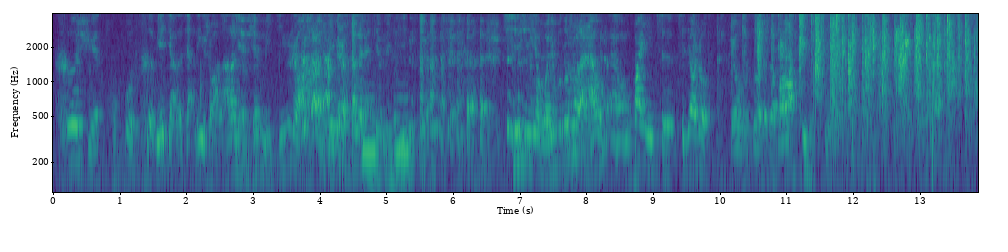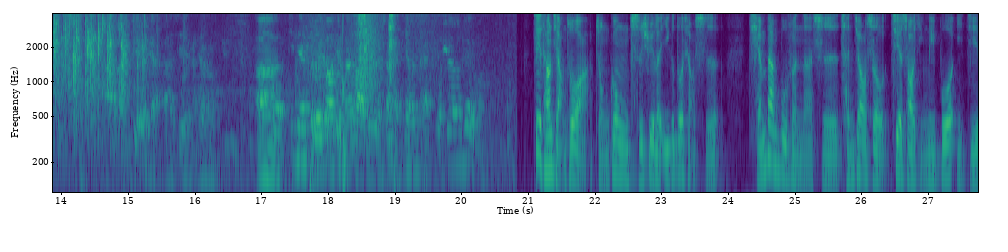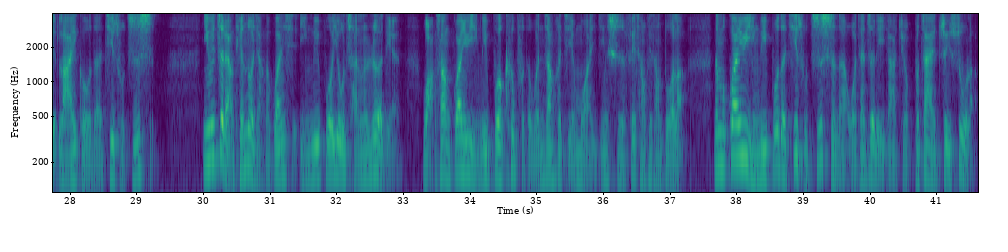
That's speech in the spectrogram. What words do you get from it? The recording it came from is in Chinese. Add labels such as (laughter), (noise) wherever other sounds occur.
科学突破特别奖的奖励是吧？拿了两千美金是吧？(laughs) 每个人分了两千美金。(laughs) 行行行，我就不多说了。然后我们我们欢迎陈陈教授给我们做这个报告。谢谢。谢谢啊，谢谢陈教授。呃，今天特别高兴来到这个上海天文台。我是要用这个吗？这场讲座啊，总共持续了一个多小时。前半部分呢是陈教授介绍引力波以及来狗的基础知识。因为这两天诺奖的关系，引力波又成了热点。网上关于引力波科普的文章和节目啊，已经是非常非常多了。那么关于引力波的基础知识呢，我在这里啊就不再赘述了。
